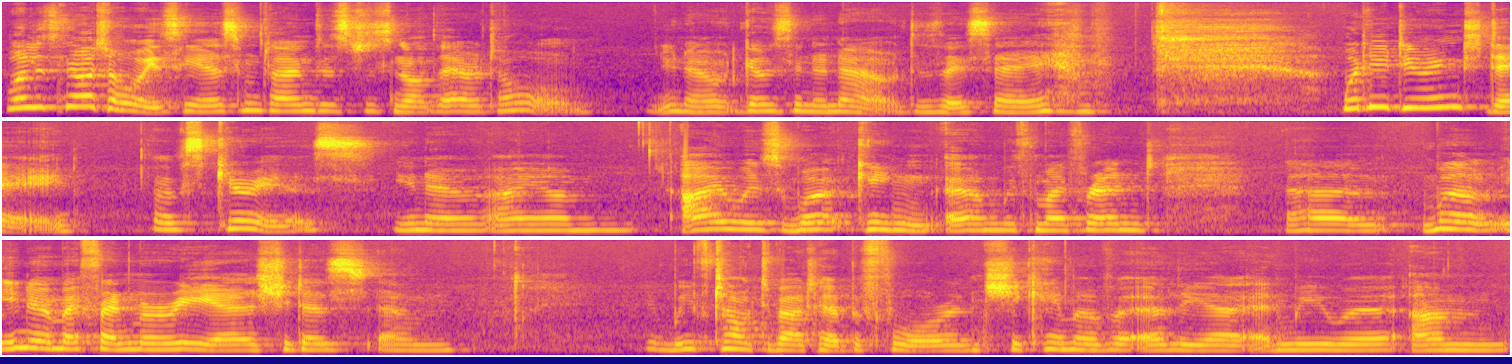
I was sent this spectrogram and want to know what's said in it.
Well, it's not always here. Sometimes it's just not there at all. You know, it goes in and out, as they say. what are you doing today? I was curious. You know, I um I was working um, with my friend. Uh, well, you know, my friend Maria. She does. Um, we've talked about her before, and she came over earlier, and we were um,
